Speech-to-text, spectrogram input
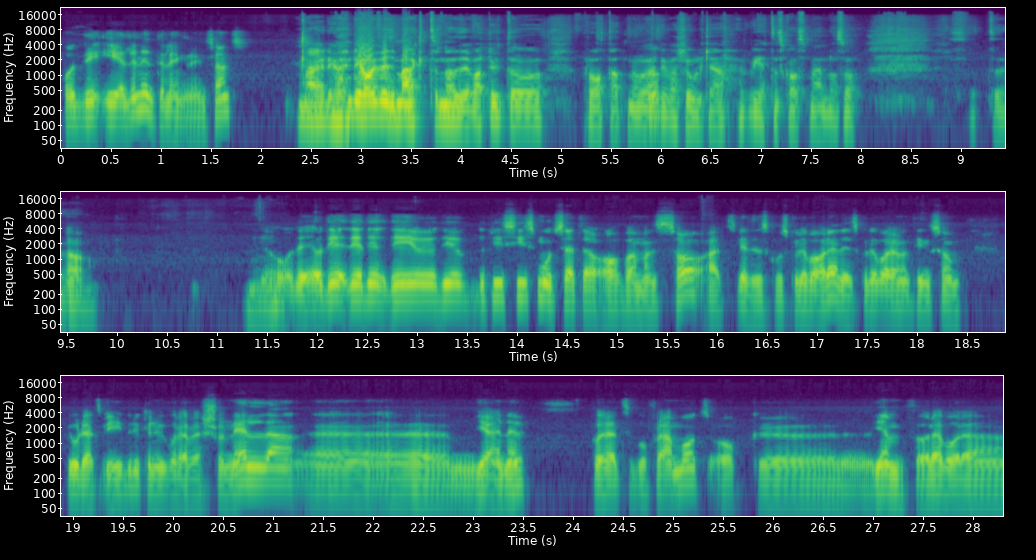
Och det är den inte längre, inte sant? Nej, det, det har vi märkt när vi har varit ute och pratat med ja. diverse olika vetenskapsmän och så. så att, eh, ja. Mm. Ja, det, det, det, det, är ju det är precis motsatta av vad man sa att vetenskap skulle vara. Det skulle vara någonting som gjorde att vi brukar nu vara rationella eh, hjärnor för att gå framåt och eh, jämföra våra,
